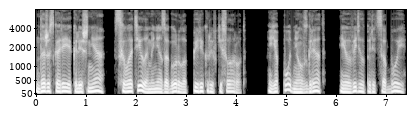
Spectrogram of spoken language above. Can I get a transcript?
даже скорее клешня, схватила меня за горло, перекрыв кислород. Я поднял взгляд и увидел перед собой...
